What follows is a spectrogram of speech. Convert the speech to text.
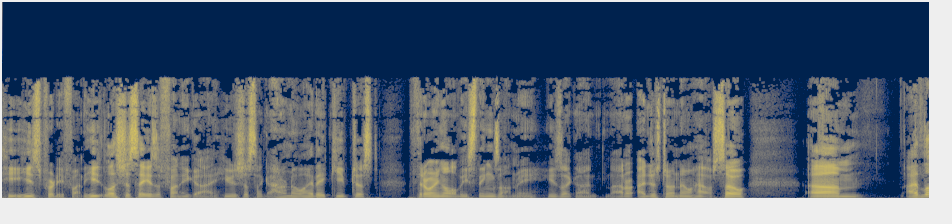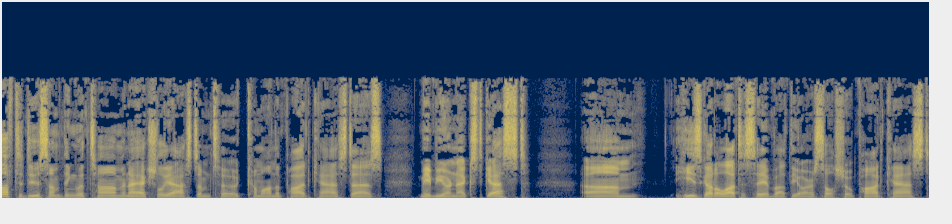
he he's pretty fun. He let's just say he's a funny guy. He was just like, I don't know why they keep just throwing all these things on me. He's like, I, I don't, I just don't know how. So, um, I'd love to do something with Tom, and I actually asked him to come on the podcast as maybe our next guest. Um, he's got a lot to say about the RSL Show podcast.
